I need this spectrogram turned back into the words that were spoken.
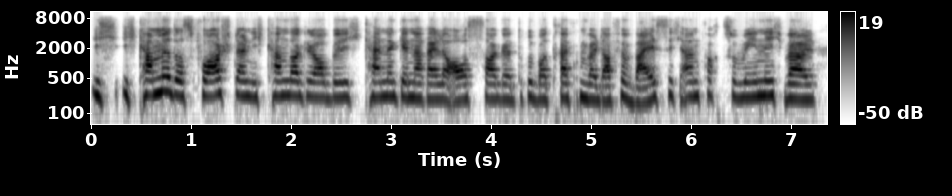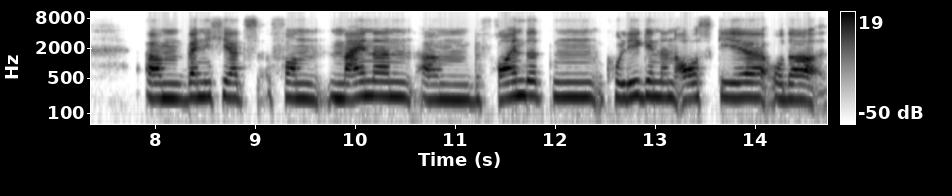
Ich, ich kann mir das vorstellen. Ich kann da, glaube ich, keine generelle Aussage drüber treffen, weil dafür weiß ich einfach zu wenig, weil ähm, wenn ich jetzt von meinen ähm, befreundeten Kolleginnen ausgehe oder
